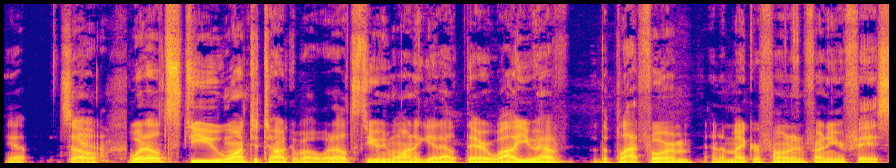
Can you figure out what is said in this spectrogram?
Yep. So, Yeah. what else do you want to talk about? What else do you want to get out there while you have the platform and a microphone in front of your face?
